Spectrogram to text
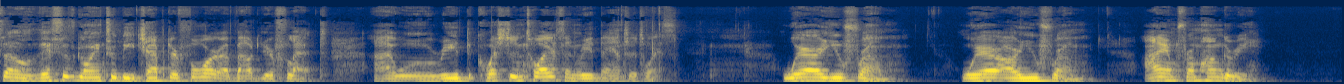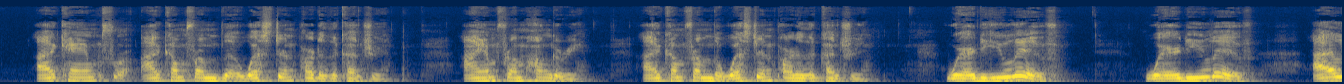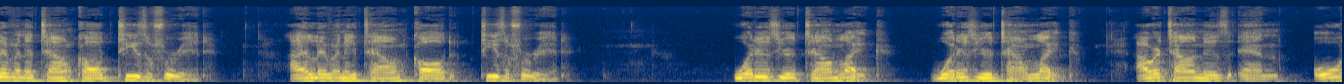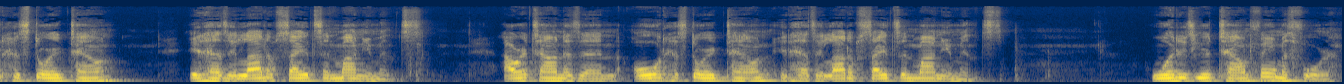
So this is going to be chapter four about your flat. I will read the question twice and read the answer twice. Where are you from? Where are you from? I am from Hungary. I came from I come from the western part of the country. I am from Hungary. I come from the western part of the country. Where do you live? Where do you live? I live in a town called Tiszafüred. I live in a town called Tiszafüred. What is your town like? What is your town like? Our town is an old historic town. It has a lot of sites and monuments. Our town is an old historic town. It has a lot of sites and monuments. What is your town famous for?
